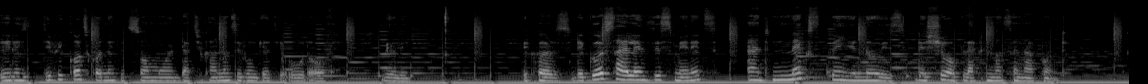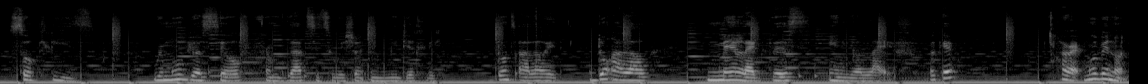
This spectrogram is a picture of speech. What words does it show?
It is difficult to connect with someone that you cannot even get a hold of, really. Because they go silent this minute, and next thing you know is they show up like nothing happened. So please, remove yourself from that situation immediately. Don't allow it. Don't allow men like this in your life. Okay? Alright, moving on.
